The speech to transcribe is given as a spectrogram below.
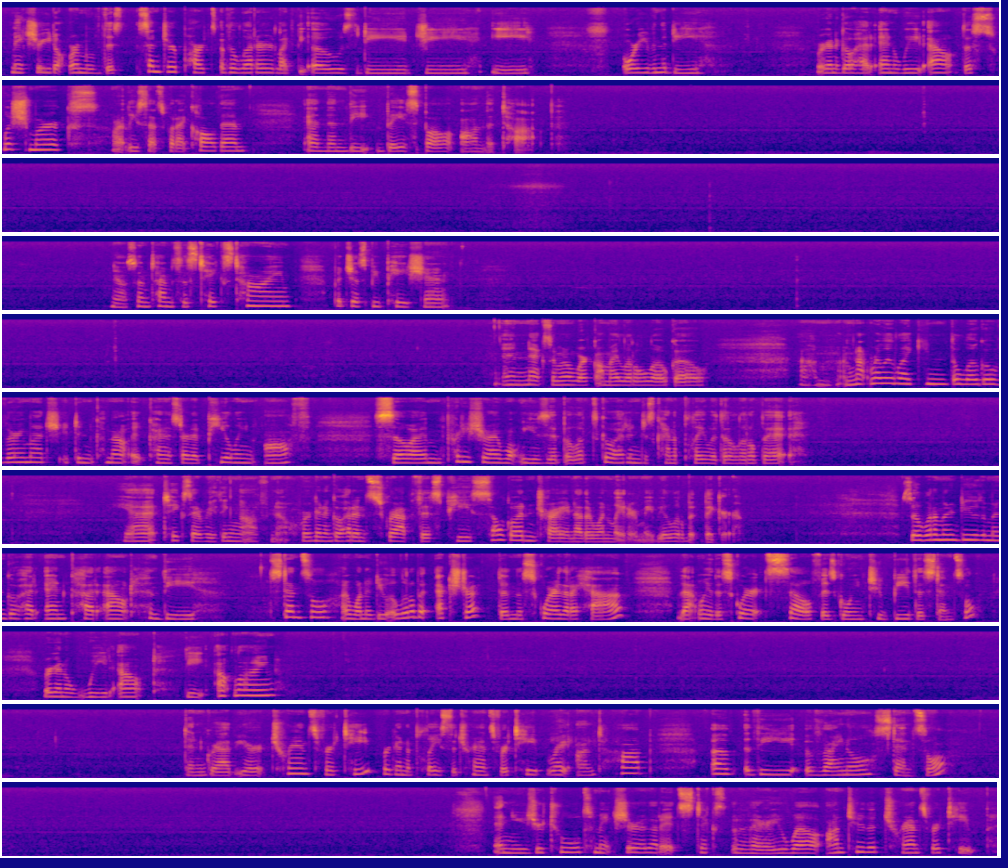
Make sure you don't remove the center parts of the letter like the O's, the D, G, E or even the D we're going to go ahead and weed out the swish marks, or at least that's what I call them, and then the baseball on the top. Now sometimes this takes time, but just be patient. And next I'm going to work on my little logo. Um, I'm not really liking the logo very much. It didn't come out, it kind of started peeling off. So I'm pretty sure I won't use it, but let's go ahead and just kind of play with it a little bit. Yeah, it takes everything off. No, we're going to go ahead and scrap this piece. I'll go ahead and try another one later, maybe a little bit bigger. So what I'm going to do is I'm going to go ahead and cut out the stencil, I want to do a little bit extra than the square that I have. That way the square itself is going to be the stencil. We're going to weed out the outline. Then grab your transfer tape. We're going to place the transfer tape right on top of the vinyl stencil. And use your tool to make sure that it sticks very well onto the transfer tape.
